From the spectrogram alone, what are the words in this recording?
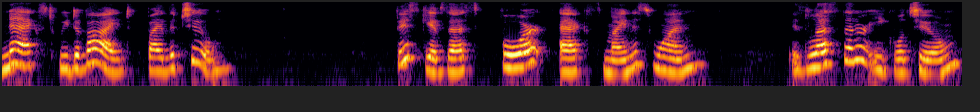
Next, we divide by the 2. This gives us 4x minus 1 is less than or equal to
